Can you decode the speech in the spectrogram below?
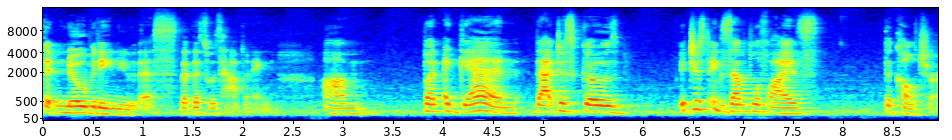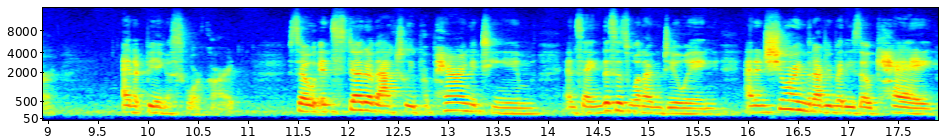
that nobody knew this that this was happening. Um, but again, that just goes it just exemplifies the culture and it being a scorecard. So instead of actually preparing a team and saying, this is what I'm doing, and ensuring that everybody's okay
